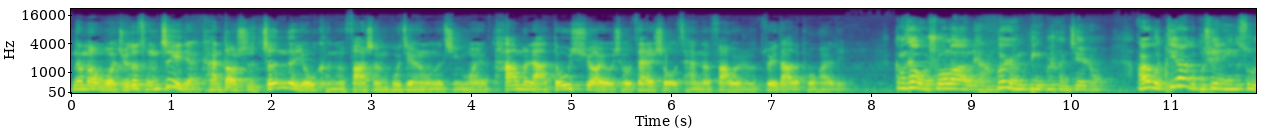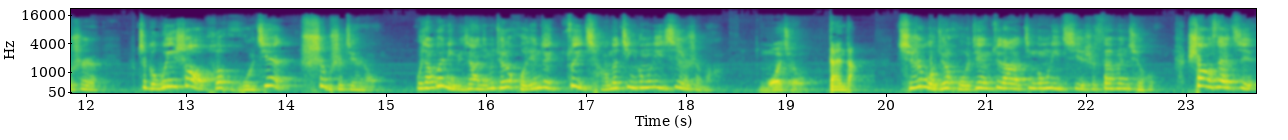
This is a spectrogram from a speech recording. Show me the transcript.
那么我觉得从这一点看，倒是真的有可能发生不兼容的情况，因为他们俩都需要有球在手，才能发挥出最大的破坏力。刚才我说了，两个人并不是很兼容，而我第二个不确定因素是这个威少和火箭是不是兼容？我想问你们一下，你们觉得火箭队最强的进攻利器是什么？魔球，单打，其实我觉得火箭最大的进攻利器是三分球。上赛季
